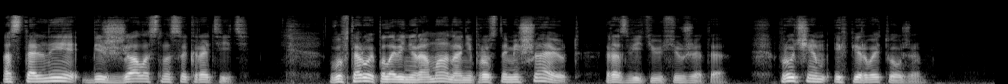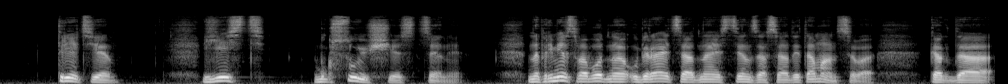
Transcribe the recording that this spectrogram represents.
Остальные безжалостно сократить. Во второй половине романа они просто мешают развитию сюжета. Впрочем, и в первой тоже. Третье. Есть буксующие сцены. Например, свободно убирается одна из сцен засады Таманцева, когда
